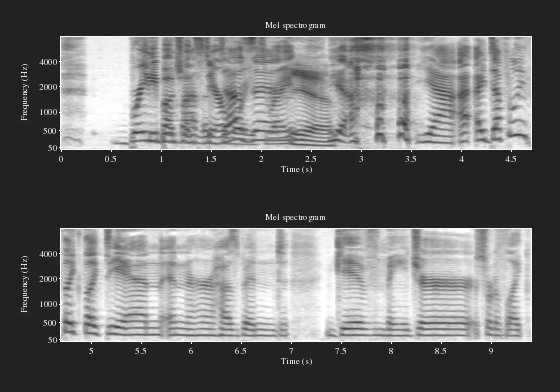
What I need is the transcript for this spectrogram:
brady People bunch on by steroids dozen. right? Yeah. yeah. Yeah, I, I definitely think like Deanne and her husband give major sort of like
